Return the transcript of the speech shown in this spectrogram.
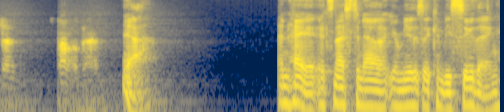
So it's not all bad. Yeah. And hey, it's nice to know your music can be soothing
